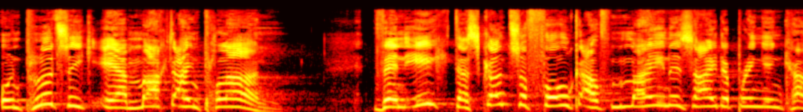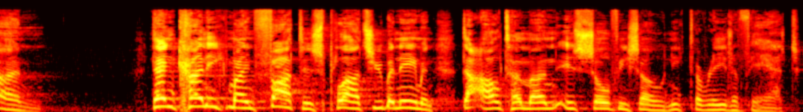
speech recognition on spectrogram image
Und plötzlich, er macht einen Plan. Wenn ich das ganze Volk auf meine Seite bringen kann, dann kann ich mein Vaters Platz übernehmen. Der alte Mann ist sowieso nicht der Rede wert.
